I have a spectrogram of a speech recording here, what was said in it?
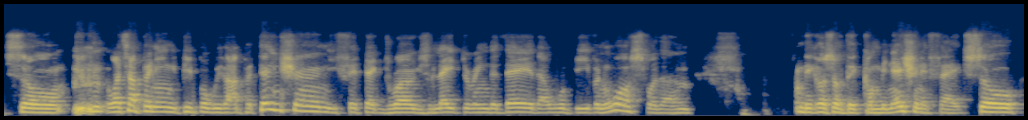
so what's happening people with hypertension if they take drugs late during the day that would be even worse for them because of the combination effect. So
